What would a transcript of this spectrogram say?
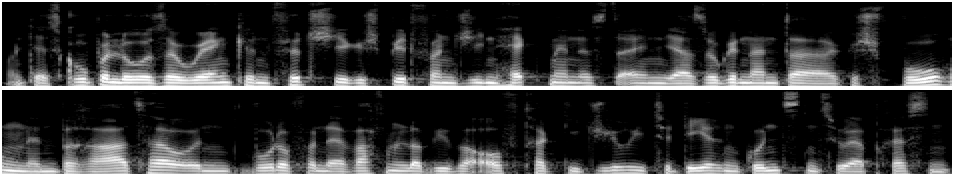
und der skrupellose Rankin Fitch, hier gespielt von Gene Hackman, ist ein ja sogenannter Geschworenenberater und wurde von der Waffenlobby beauftragt, die Jury zu deren Gunsten zu erpressen.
